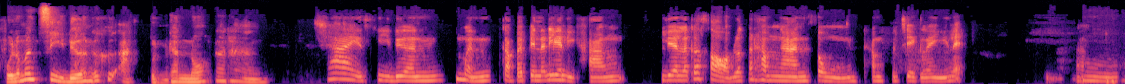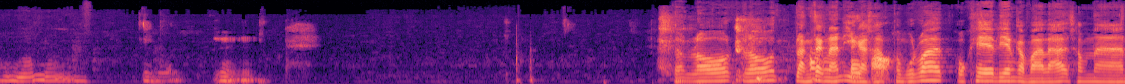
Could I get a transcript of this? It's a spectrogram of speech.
โอ้ยแล้วมันสี่เดือนก็คืออัดเหมือนกันเนาะหน้าทาง ใช่สี่เดือนเหมือนกลับไปเป็นนักเรียนอีกครั้ง เรียนแล้วก็สอบแล้วก็ทำงานส่งทำโปรเจกต์อะไรอย่างนี้แหละ อืมสี่เดือนอืมอืมแล้วแล้วแล้วหลังจากนั้นอีกอะครับไปต่อสมมุติว่าโอเคเรียนกลับมาแล้วชำนาญ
